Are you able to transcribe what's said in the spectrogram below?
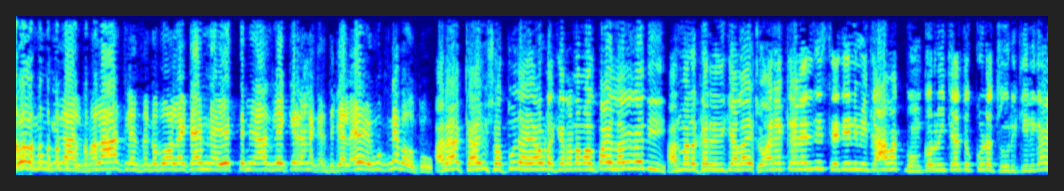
हो मुंगीलाल मला आतल्या संग बोलाय टाइम नाही. एक तर मी आज लय किराणा खरेदी केला ए उठ ना भाऊ तू. अरे काय आयुष्यात तुझ्या एवढा किराणा मला पाहिला का कधी? आणि मला खरेदी केलाय. चोऱ्या केलेल्या दिसते त्यांनी मी गावात फोन करून विचारतो कुठं चोरी केली काय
